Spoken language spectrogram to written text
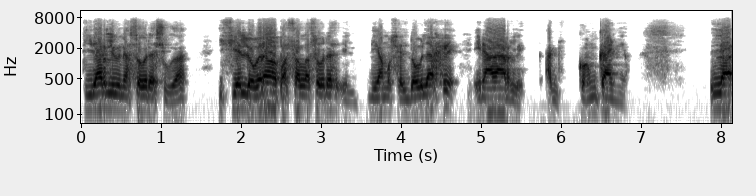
tirarle una sobreayuda y si él lograba pasar las obras, digamos, el doblaje era darle con un caño. La,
